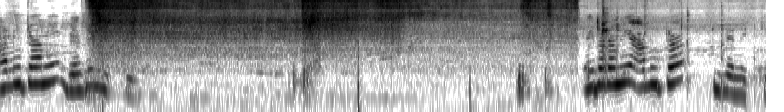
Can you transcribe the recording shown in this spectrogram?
আলুটা আমি ভেজে নিচ্ছি। এবার আমি আলুটা তুলে নিচ্ছি।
